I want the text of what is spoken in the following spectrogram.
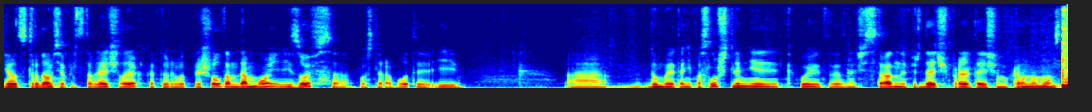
Я вот с трудом себе представляю человека, который вот пришел там домой из офиса после работы и а, думает, а не послушать ли мне какую-то, значит, странную передачу про летающего макаронного монстра.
